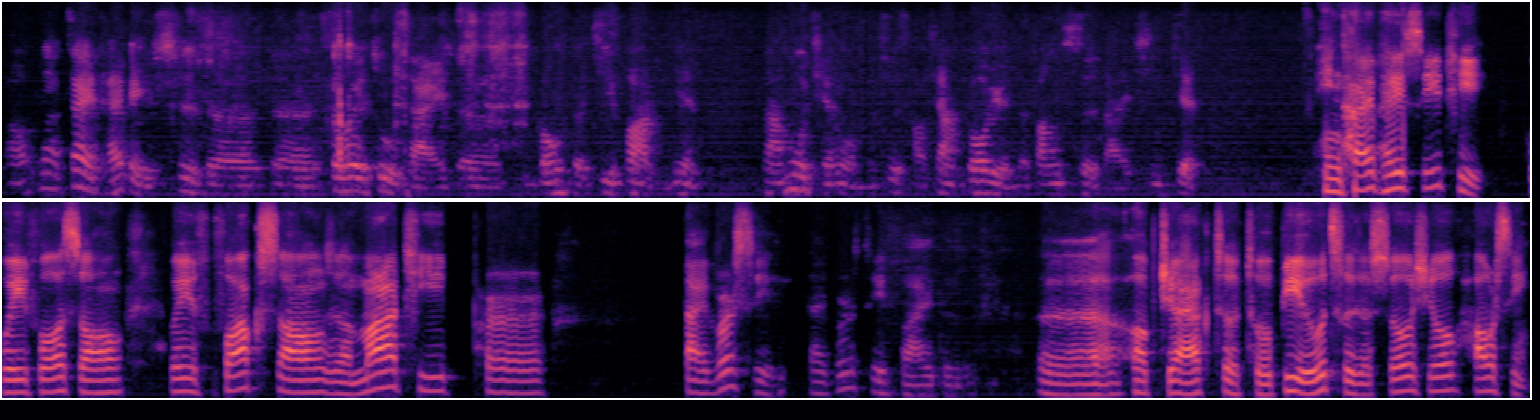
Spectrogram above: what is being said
好，那在台北市的呃社会住宅的提供的计划里面，那目前我们是朝向多元的方式来新建。In Taipei City, we focus on we focus on the multi per diversity diversified uh, object to build the social housing.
